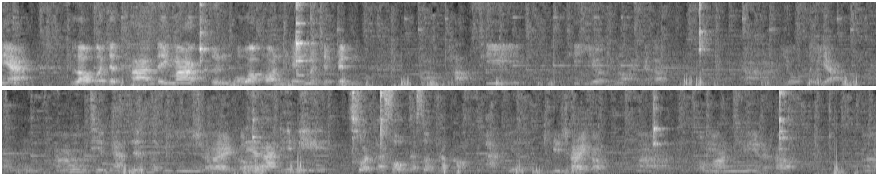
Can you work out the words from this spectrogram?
เนี่ยเราก็จะทานได้มากขึ้น เพราะว่าคอนเทนต์มันจะเป็นผักที่ที่เยอะหน่อยนะครับอ่ายกตัวอย่าง ทีมงานเลือกมาดีใช่ครับในร้านที่มีส่วนผสมและส่วนประกอบของผักเยอะ ที่ใช่ครับอ่าประมาณนี้นะครับอ่า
